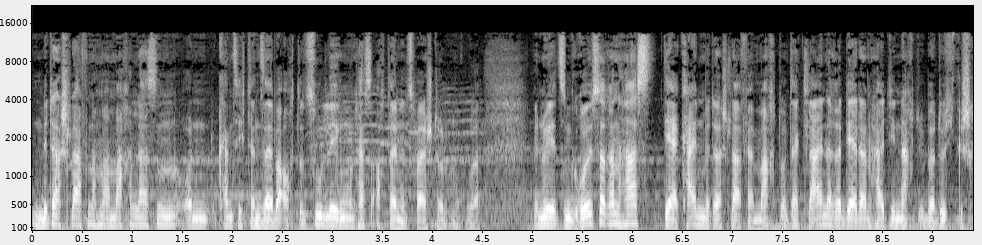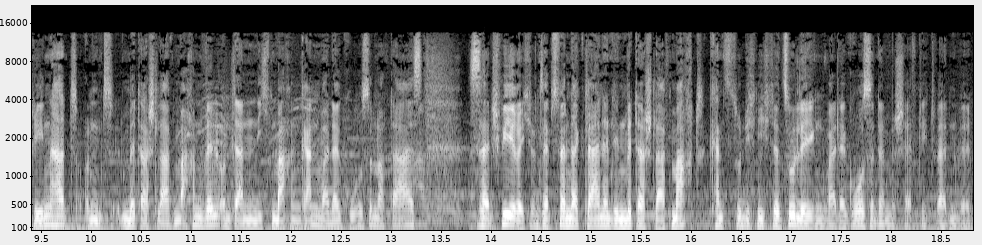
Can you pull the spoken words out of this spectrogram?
Mittagsschlaf nochmal machen lassen und kannst dich dann selber auch dazulegen und hast auch deine zwei Stunden Ruhe. Wenn du jetzt einen größeren hast, der keinen Mittagsschlaf mehr macht und der kleinere, der dann halt die Nacht über durchgeschrien hat und Mittagsschlaf machen will und dann nicht machen kann, weil der Große noch da ist, ist es halt schwierig. Und selbst wenn der Kleine den Mittagsschlaf macht, kannst du dich nicht dazulegen, weil der Große dann beschäftigt werden will.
